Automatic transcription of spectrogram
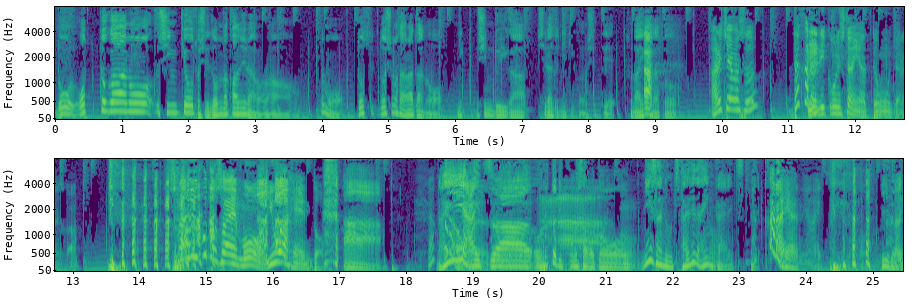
どう、夫側の心境としてどんな感じなのなでも、どうす、どうします？あなたのに親類が知らずに離婚してて、その相方と。う。あれちゃいます？だから離婚したんやって思うんじゃないですか。そういうことさえも言わへんと。ああ。だからなんや、あいつは、俺と離婚したことをうん、兄さんにも伝えてないんかい、つって。だからやねん、あいつ いい何に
